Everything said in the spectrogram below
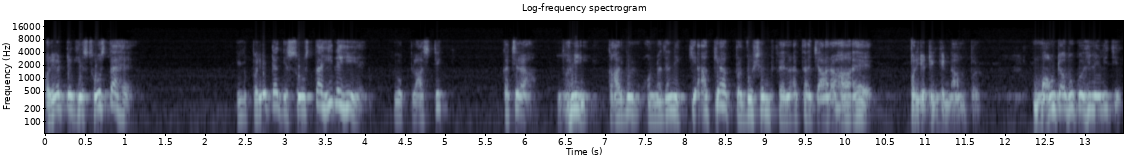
पर्यटक ये सोचता है, क्योंकि पर्यटक ये सोचता ही नहीं है कि वो प्लास्टिक कचरा, ध्वनि, कार्बन और न जाने क्या क्या प्रदूषण फैलाता जा रहा है पर्यटन के नाम पर। माउंट आबू को ही ले लीजिए।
